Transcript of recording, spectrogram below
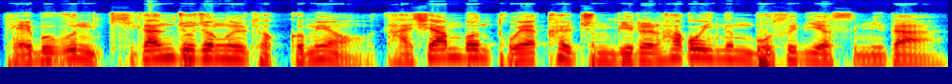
대부분 기간 조정을 겪으며 다시 한번 도약할 준비를 하고 있는 모습이었습니다.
